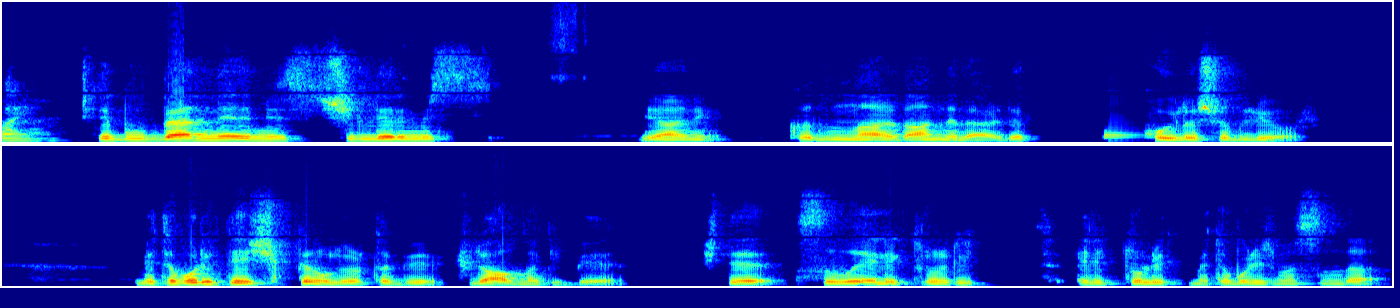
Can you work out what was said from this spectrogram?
Bayağı. İşte bu benlerimiz, çillerimiz yani kadınlarda, annelerde koyulaşabiliyor. Metabolik değişiklikler oluyor tabii. Kilo alma gibi. İşte sıvı elektrolit, elektrolit metabolizmasında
